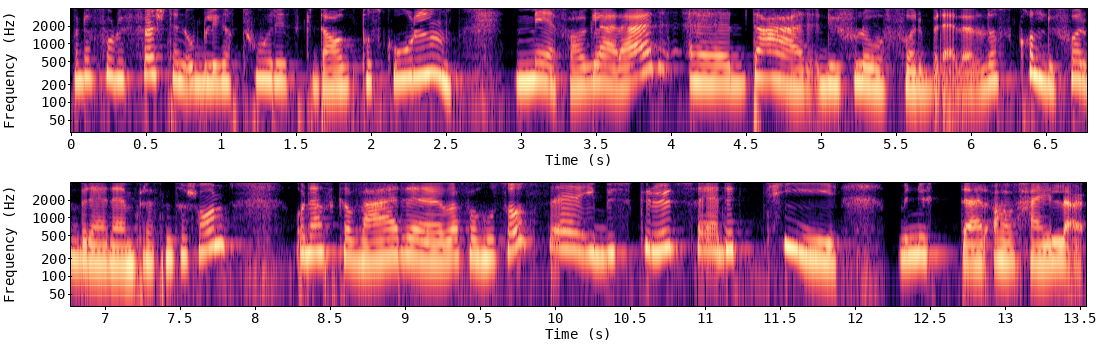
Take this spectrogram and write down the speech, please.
Men da får du først en obligatorisk dag på skolen med faglærer, eh, der du får lov å forberede deg. Da skal du forberede en presentasjon, og den skal være, i hvert fall hos oss, i Buskerud, så er det ti minutter av hele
